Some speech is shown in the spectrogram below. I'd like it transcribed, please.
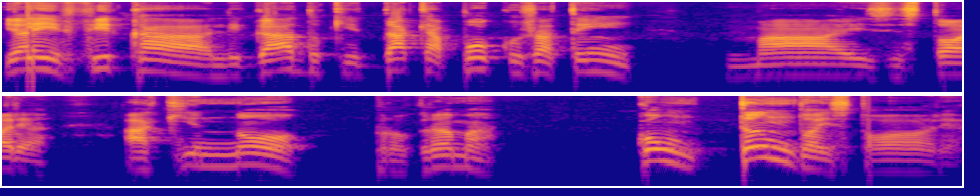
E aí, fica ligado que daqui a pouco já tem mais história aqui no programa Contando a História.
